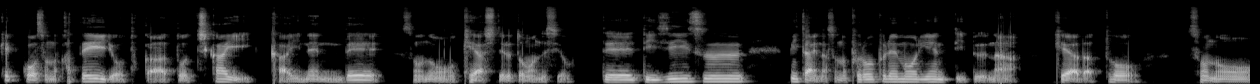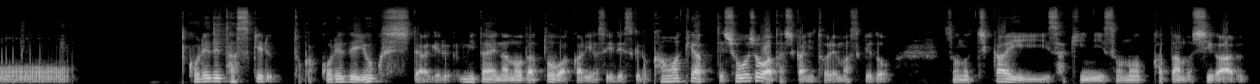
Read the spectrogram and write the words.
結構その家庭医療とかあと近い概念で、そのケアしてると思うんですよ。で、ディジーズみたいなそのプロブレムオリエンティブなケアだと、その、これで助けるとか、これで良くしてあげるみたいなのだと分かりやすいですけど、緩和ケアって症状は確かに取れますけど、その近い先にその方の死があるっ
